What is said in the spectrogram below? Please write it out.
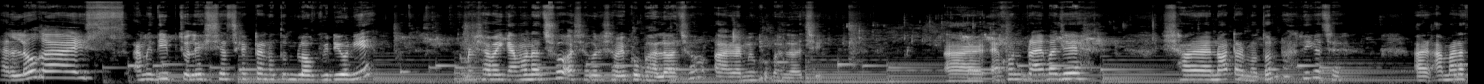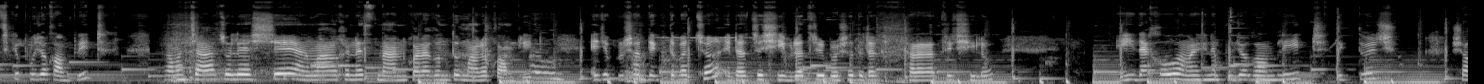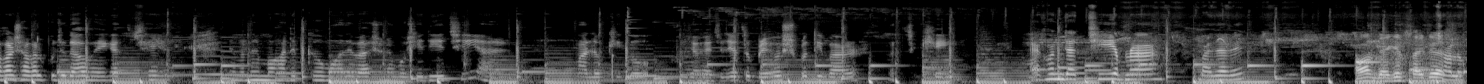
Hello guys আমি দীপ, চলে এসেছি আজকে একটা নতুন ব্লগ ভিডিও নিয়ে। তোমরা সবাই কেমন আছো? আশা করি সবাই খুব ভালো আছো, আর আমিও খুব ভালো আছি। আর এখন প্রায় বাজে সাড়ে নটার মতন, ঠিক আছে? আর আমার আজকে পুজো কমপ্লিট আমার চা চলে এসছে, আর মা ওখানে স্নান করা কিন্তু মারও কমপ্লিট এই যে প্রসাদ দেখতে পাচ্ছ, এটা হচ্ছে শিবরাত্রির প্রসাদ, এটা সারা রাত্রি ছিল। এই দেখো, আমার এখানে পুজো কমপ্লিট দেখতে পেয়েছ? সকাল সকাল পুজো দেওয়া হয়ে গেছে। আমাদের মহাদেবকেও মহাদেব আসনে বসিয়ে দিয়েছি আর মা লক্ষ্মীকেও পূজা হয়েছে যেহেতু বৃহস্পতিবার আজকে এখন যাচ্ছি আমরা বাজারে। আমার ব্যাগের সাইডে চলো।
